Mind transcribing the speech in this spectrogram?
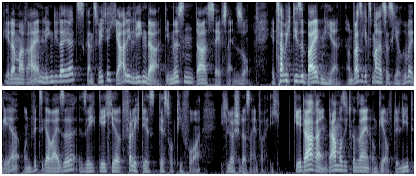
Geh da mal rein. Liegen die da jetzt? Ganz wichtig. Ja, die liegen da. Die müssen da safe sein. So. Jetzt habe ich diese beiden hier. Und was ich jetzt mache, ist, dass ich hier rüber gehe. Und witzigerweise gehe ich hier völlig des destruktiv vor. Ich lösche das einfach. Ich gehe da rein. Da muss ich drin sein und gehe auf Delete.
